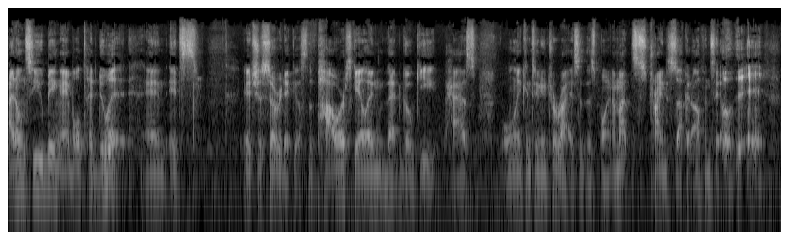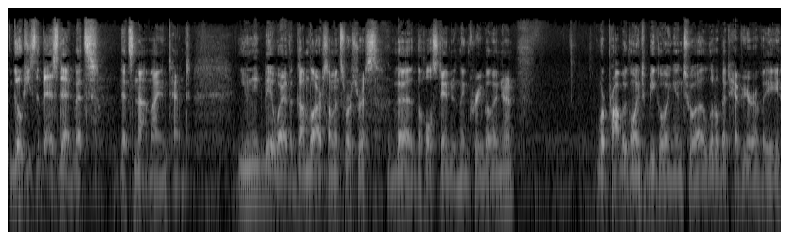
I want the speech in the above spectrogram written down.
I don't see you being able to do it, and it's it's just so ridiculous. The power scaling that Gouki has will only continue to rise at this point. I'm not trying to suck it off and say, "Oh, Gouki's the best deck." That's that's not my intent. You need to be aware that Gumblar, Summon Sorceress, the the whole standard Link Kuriboh engine, we're probably going to be going into a little bit heavier of a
